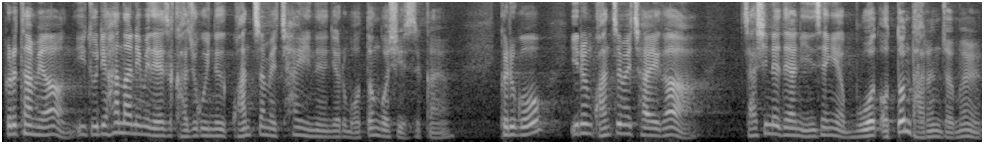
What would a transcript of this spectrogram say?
그렇다면 이 둘이 하나님에 대해서 가지고 있는 그 관점의 차이는 여러분 어떤 것이 있을까요? 그리고 이런 관점의 차이가 자신에 대한 인생에 무엇 어떤 다른 점을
